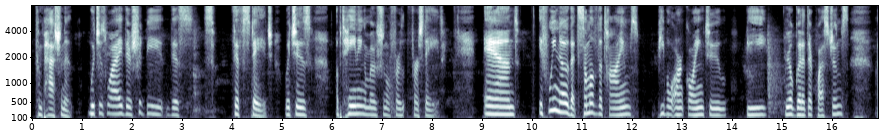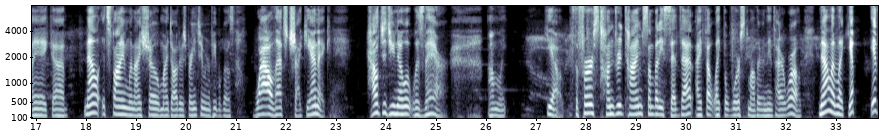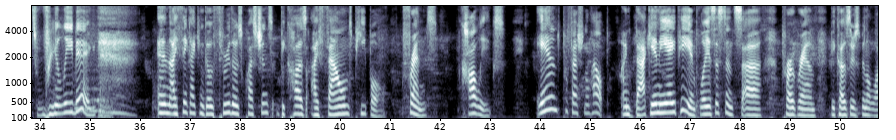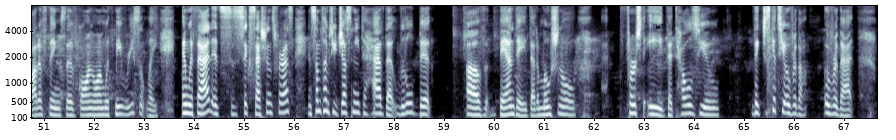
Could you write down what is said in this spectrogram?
compassionate, which is why there should be this fifth stage, which is obtaining emotional first aid. And if we know that some of the times people aren't going to be real good at their questions, like uh, now it's fine when I show my daughter's brain tumor and people goes, "Wow, that's gigantic! How did you know it was there?" I'm like, yeah, the first hundred times somebody said that, I felt like the worst mother in the entire world. Now I'm like, yep, it's really big. And I think I can go through those questions because I found people, friends, colleagues, and professional help. I'm back in EAP, Employee Assistance uh, Program, because there's been a lot of things that have gone on with me recently. And with that, it's six sessions for us. And sometimes you just need to have that little bit of band aid, that emotional first aid that tells you that just gets you over the over that.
